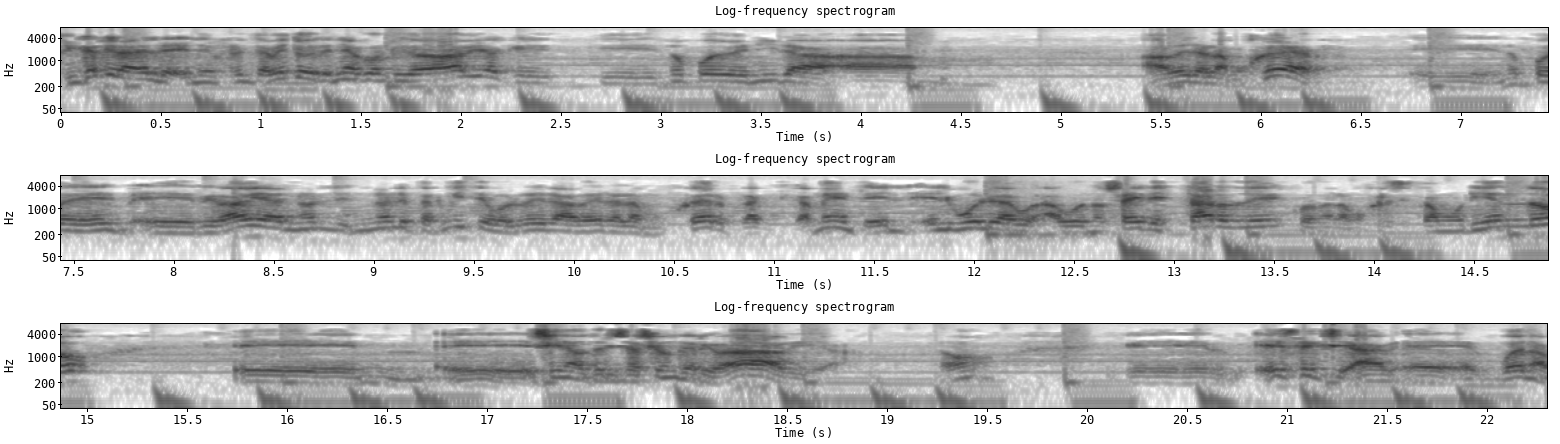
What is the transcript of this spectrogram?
fíjate el, enfrentamiento que tenía con Rivadavia, que, no puede venir a, ver a la mujer. Eh, no puede, eh, Rivadavia no, le permite volver a ver a la mujer prácticamente. Él, vuelve a, Buenos Aires tarde, cuando la mujer se está muriendo, eh, sin autorización de Rivadavia, ¿no? Es eh, bueno,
